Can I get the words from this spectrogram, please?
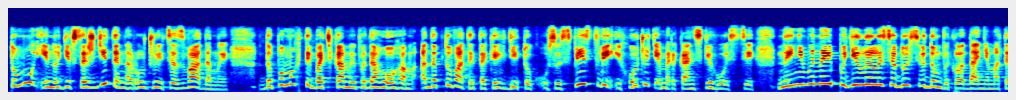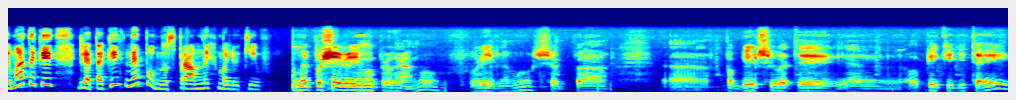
тому іноді все ж діти народжуються з вадами. Допомогти батькам і педагогам адаптувати таких діток у суспільстві і хочуть американські гості. Нині вони поділилися досвідом викладання математики для таких неповносправних малюків. Ми поширюємо програму в Рівному, щоб е, е, побільшувати е, опіки дітей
